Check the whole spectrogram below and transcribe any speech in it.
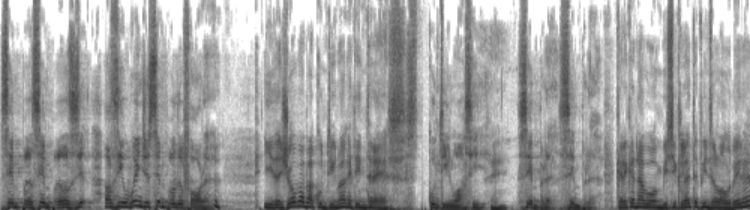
Sempre, sempre, els, els diumenges sempre de fora. I de jove va continuar aquest interès. Continuar, sí. Sí. Sempre, sempre. Crec que anàveu en bicicleta fins a l'Albera.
